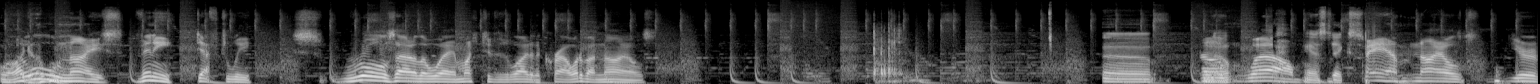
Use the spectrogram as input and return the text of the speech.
well, I got a Oh, one. nice. Vinny deftly s- rolls out of the way, much to the delight of the crowd. What about Niles? Uh, no. Oh, wow. Yeah, six. Bam, Niles. Your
